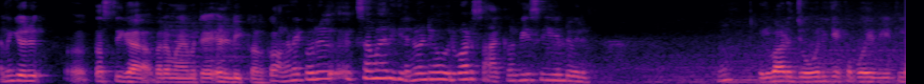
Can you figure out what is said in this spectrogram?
അല്ലെങ്കിൽ ഒരു തസ്തികപരമായ മറ്റേ എൽ ഡി ക്ലർക്കോ അങ്ങനെയൊക്കെ ഒരു എക്സാം ആയിരിക്കും. അതിനുവേണ്ടി ഒരുപാട് സാക്രിഫൈസ് ചെയ്യേണ്ടി വരും. ഒരുപാട് ജോലിക്കൊക്കെ പോയി വീട്ടിൽ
